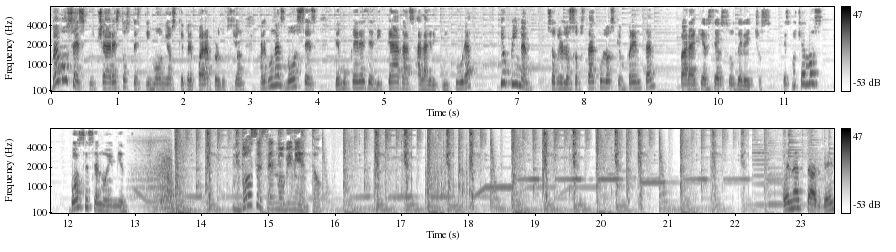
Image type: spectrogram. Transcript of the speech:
Vamos a escuchar estos testimonios que prepara producción, algunas voces de mujeres dedicadas a la agricultura ¿Qué opinan sobre los obstáculos que enfrentan para ejercer sus derechos? Escuchemos Voces en Movimiento. Voces en Movimiento. Buenas tardes,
